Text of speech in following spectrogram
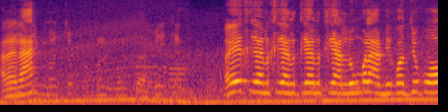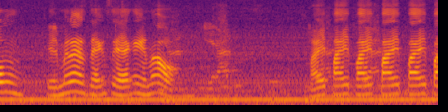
อะไรนะมีคนชุบลุงลุงเปิดพี่แกเอ้ยเขื่อนเขื่อนเขื่อนเขื่อนลุงประหลาดมีคนชุบวงเห็นไหมน่ะแสงแสงเห็นเปล่าเกียร์ไปไปไปไปไปไป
